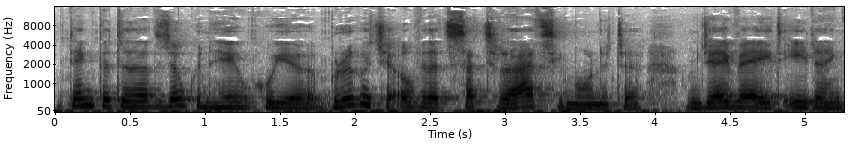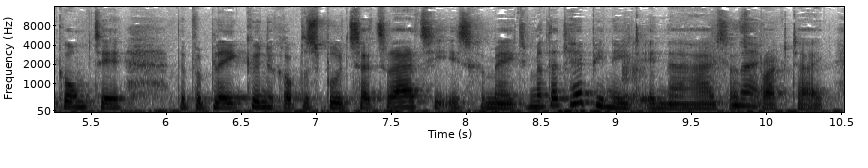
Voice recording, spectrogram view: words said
ik denk dat dat is ook een heel goede bruggetje over dat saturatiemonitor. Want jij weet, iedereen komt hier, de verpleegkundige op de spoed, saturatie is gemeten. Maar dat heb je niet in de huisartspraktijk. Nee.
